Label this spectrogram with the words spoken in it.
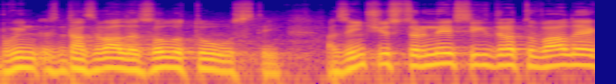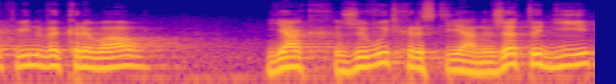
бо він називали Золотоустий. А з іншої сторони, всіх дратувало, як він викривав, як живуть християни. Вже тоді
